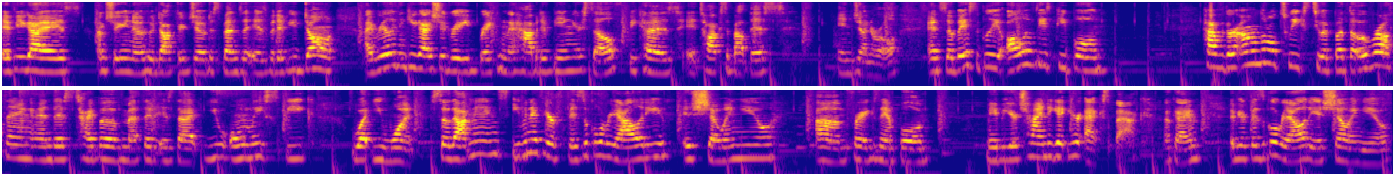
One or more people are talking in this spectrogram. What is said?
if you guys, I'm sure you know who Dr. Joe Dispenza is, but if you don't, I really think you guys should read Breaking the Habit of Being Yourself because it talks about this in general. And so basically, all of these people have their own little tweaks to it, but the overall thing and this type of method is that you only speak what you want. So that means even if your physical reality is showing you, um, for example, maybe you're trying to get your ex back, okay? If your physical reality is showing you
